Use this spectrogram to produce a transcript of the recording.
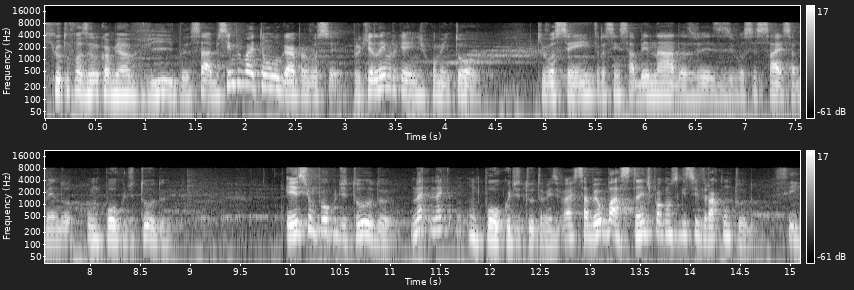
que que eu tô fazendo com a minha vida, sabe? Sempre vai ter um lugar pra você. Porque lembra que a gente comentou que você entra sem saber nada às vezes e você sai sabendo um pouco de tudo? Esse um pouco de tudo, não é, não é um pouco de tudo também, você vai saber o bastante pra conseguir se virar com tudo. Sim.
